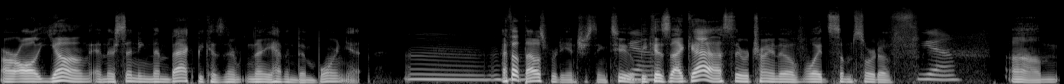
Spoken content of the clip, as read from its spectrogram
are all young and they're sending them back because they're they haven't been born yet. Mm, I thought that was pretty interesting too Yeah. because I guess they were trying to avoid some sort of yeah um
